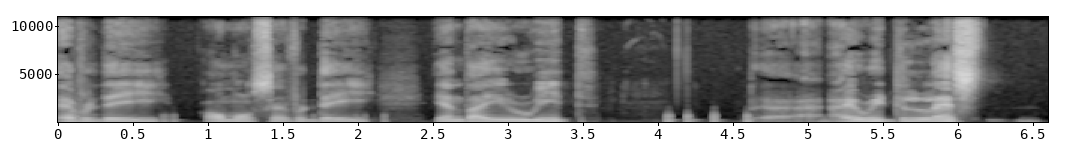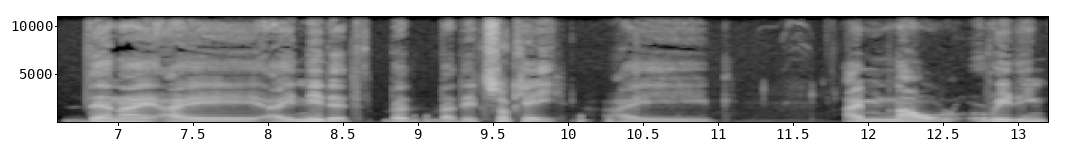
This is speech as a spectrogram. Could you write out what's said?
every day, almost every day, and I read. uh, I read less than I I I needed, but but it's okay. I I'm now reading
